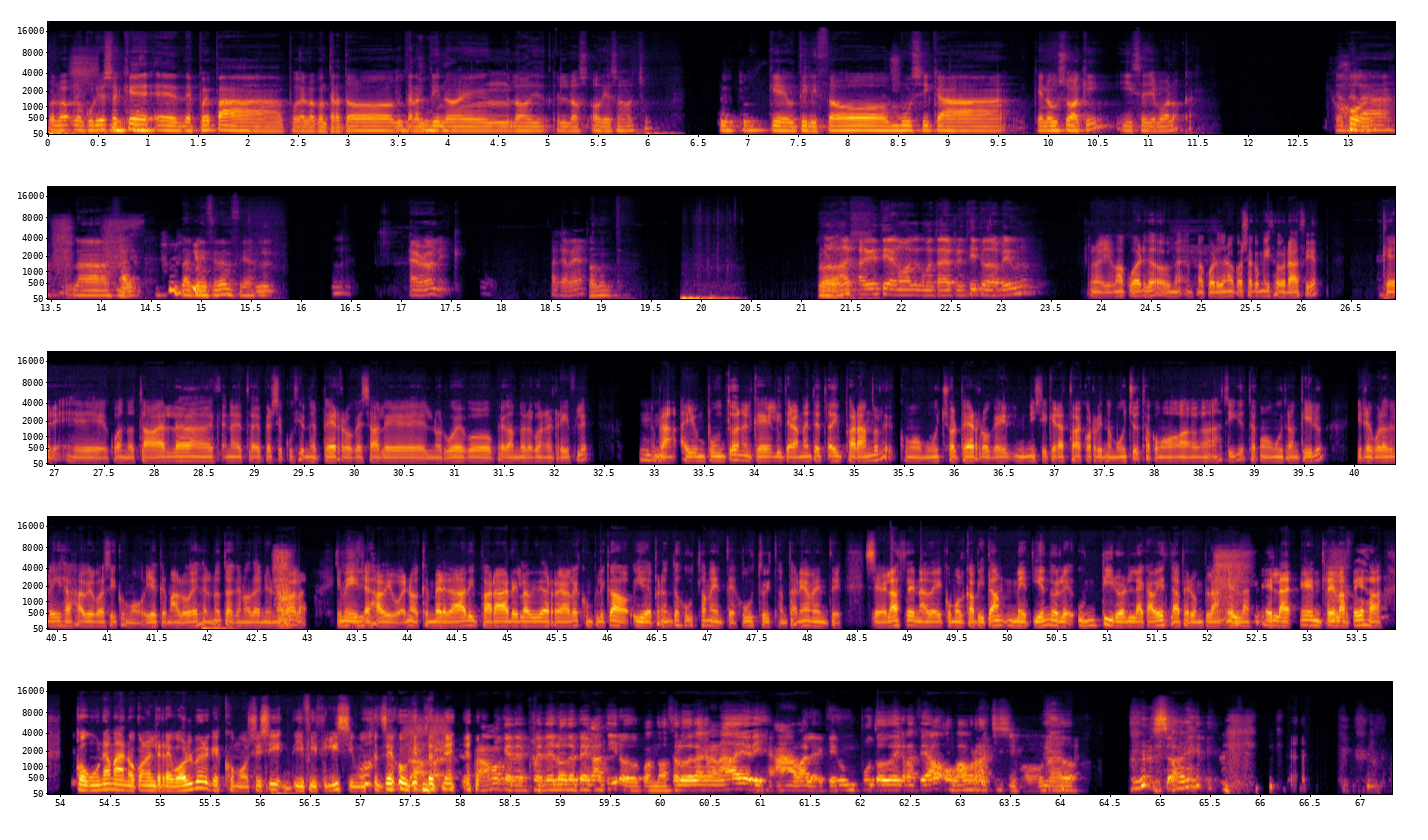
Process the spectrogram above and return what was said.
Pues lo, lo curioso es que eh, después. Pues lo contrató Tarantino en Los, en los Odiosos 8. Que utilizó música que no usó aquí y se llevó al Oscar. Joder. La, la, coincidencia. Ironic. Para que veas. Totalmente. Bueno, Bueno, ¿al- ¿alguien tiene algo que comentar al principio de la película? Bueno, yo me acuerdo, me acuerdo de una cosa que me hizo gracia, que eh, cuando estaba en la escena esta de persecución del perro, que sale el noruego pegándole con el rifle, en plan, hay un punto en el que literalmente está disparándole como mucho al perro, que ni siquiera está corriendo mucho, está como ah, así, está como muy tranquilo. Y recuerdo que le dije a Javi algo así como, oye, qué malo es el nota, que no da ni una bala. Y me dice Javi, bueno, es que en verdad disparar en la vida real es complicado. Y de pronto, justamente, justo instantáneamente, se ve la escena de como el capitán metiéndole un tiro en la cabeza, pero en plan, en la- en la- entre las cejas, con una mano con el revólver, que es como, sí, sí, dificilísimo. vamos, que después de lo de pegar tiro, cuando hace lo de la granada, yo dije, ah, vale, que es un puto desgraciado o va borrachísimo, una de dos. ¿Sabes?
